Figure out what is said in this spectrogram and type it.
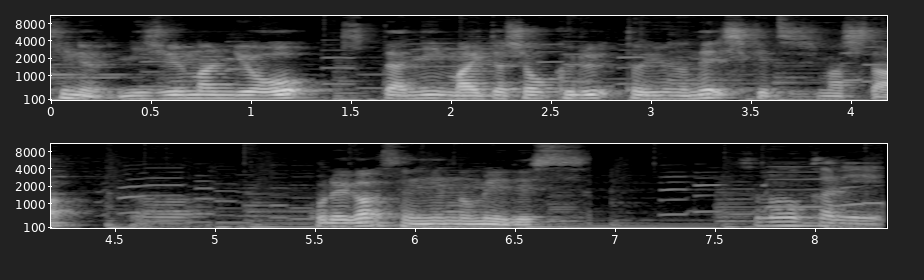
絹20万両を吉丹に毎年送るというので止血しました。これが千円の命です。その他に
